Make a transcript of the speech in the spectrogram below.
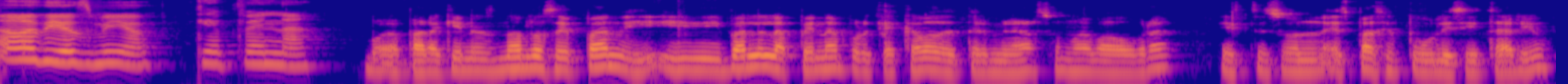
Oh, Dios mío, qué pena. Bueno, para quienes no lo sepan, y, y vale la pena porque acaba de terminar su nueva obra. Este es un espacio publicitario.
